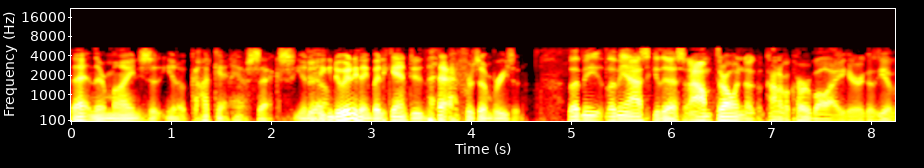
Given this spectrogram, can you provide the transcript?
That in their minds, that you know, God can't have sex. You know, Yeah. he can do anything, but he can't do that for some reason. Let me let me ask you this, and I'm throwing a, kind of a curveball at you here because you have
